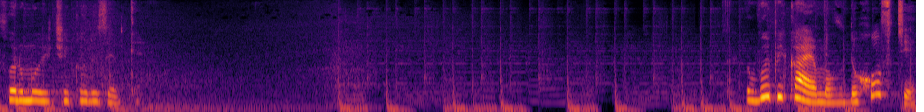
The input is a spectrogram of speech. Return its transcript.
формуючи корзинки. Випікаємо в духовці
